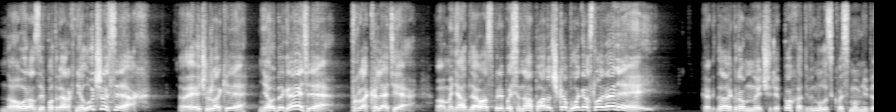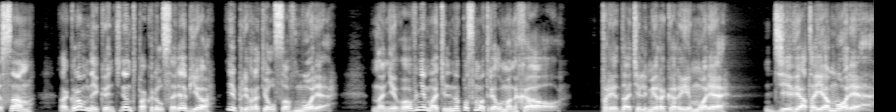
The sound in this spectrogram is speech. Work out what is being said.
Ну, разве патриарх не лучше всех? Эй, чужаки, не убегайте! Проклятие! У меня для вас припасена парочка благословений!» Когда огромная черепаха двинулась к восьмым небесам, огромный континент покрылся рябью и превратился в море. На него внимательно посмотрел Манхао. «Предатель мира горы и моря! Девятое море!»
